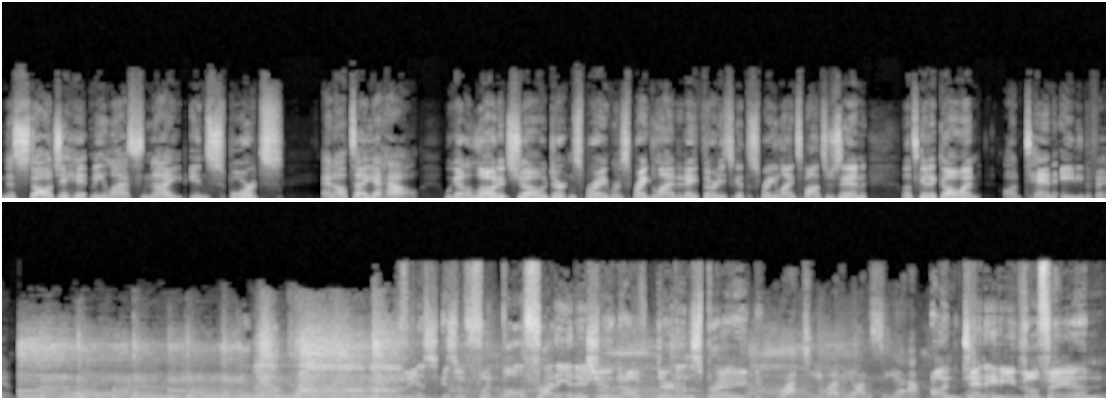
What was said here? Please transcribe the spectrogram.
Nostalgia hit me last night in sports, and I'll tell you how. We got a loaded show, Dirt and Sprague. We're in Sprague Line today, 8.30, to get the Sprague Line sponsors in. Let's get it going on 1080 The Fan. This is a Football Friday edition of Dirt and Sprague Brought to you by the Odyssey app. on 1080 The Fan.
